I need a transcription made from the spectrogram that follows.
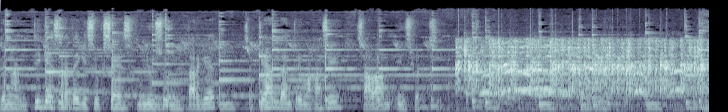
dengan tiga strategi sukses menyusun target. Sekian dan terima kasih. Salam inspirasi. Thank you.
